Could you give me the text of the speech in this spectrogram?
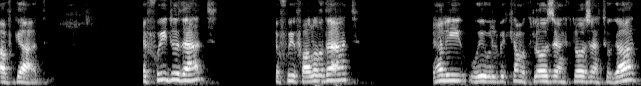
of God. If we do that, if we follow that, really we will become closer and closer to God.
